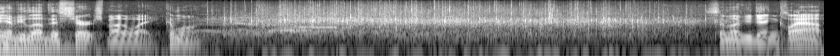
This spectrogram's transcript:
many of you love this church, by the way? Come on. Some of you didn't clap.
